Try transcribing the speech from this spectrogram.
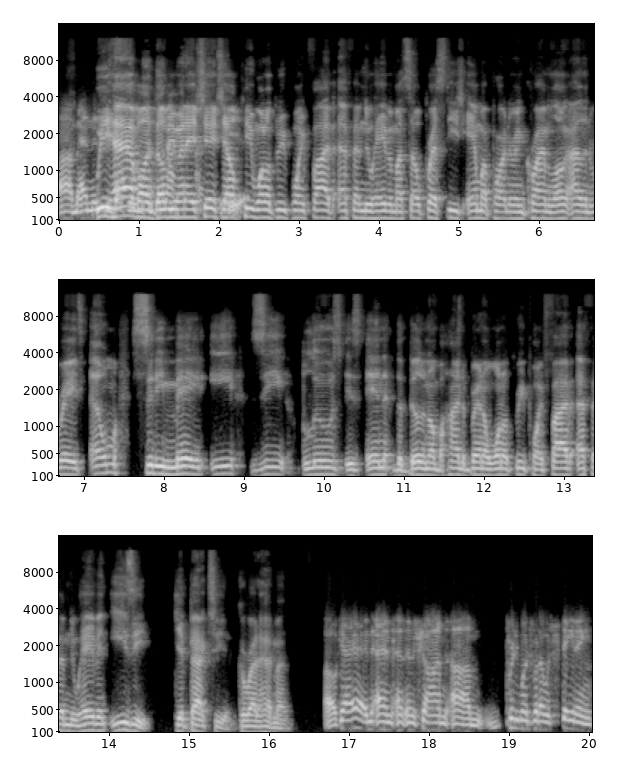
Um, and we have on WNHH LP 103.5 FM New Haven, myself, Prestige, and my partner in crime, Long Island Rays, Elm City Made, EZ BlueZ is in the building on Behind the Brand on 103.5 FM New Haven. Easy, get back to you. Go right ahead, man. Okay, and and and Sean, um, pretty much what I was stating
